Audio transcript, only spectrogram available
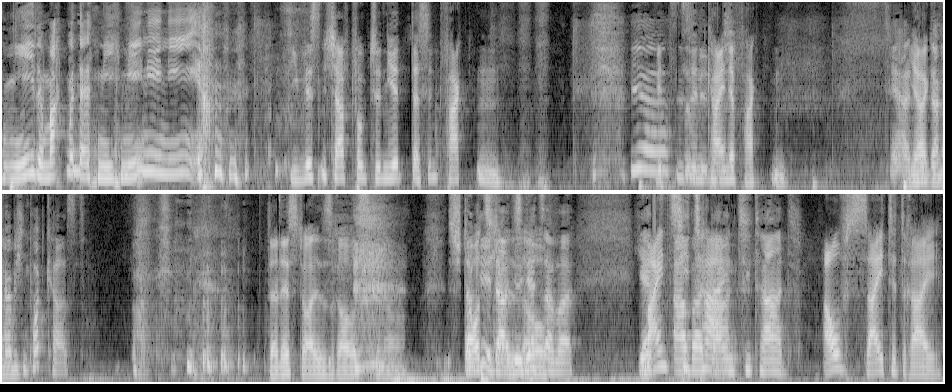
nee, so macht man das nicht. Nee, nee, nee. Die Wissenschaft funktioniert, das sind Fakten. ja, Witzen so sind keine ich. Fakten. Ja, Ja, dafür genau. habe ich einen Podcast. Da lässt du alles raus, genau. Es staut okay, sich Daniel, alles jetzt auf. aber. Mein Zitat. Zitat. auf Seite 3.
